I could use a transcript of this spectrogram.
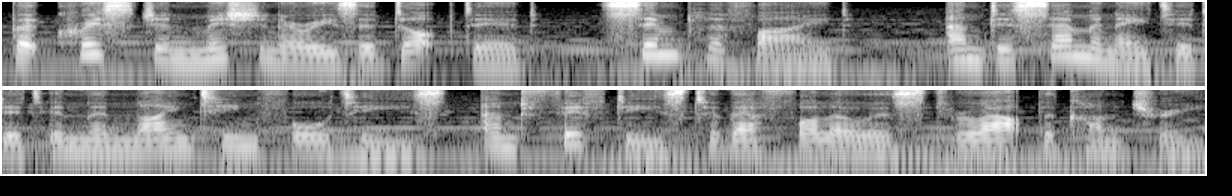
but Christian missionaries adopted, simplified, and disseminated it in the 1940s and 50s to their followers throughout the country.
